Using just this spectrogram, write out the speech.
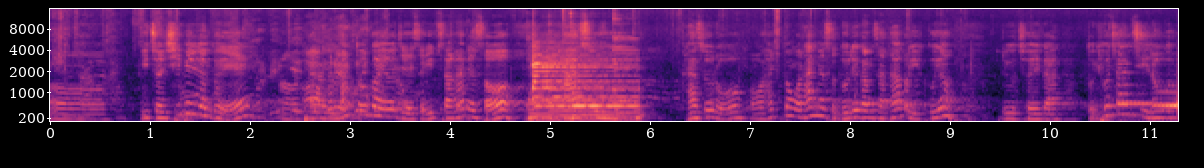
어, 2011년도에 어, 대학교 활동가요제에서 입상하면서 가수 가수로 어, 활동을 하면서 노래 감사도 하고 있고요. 그리고 저희가 또 효잔치 이런 것도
